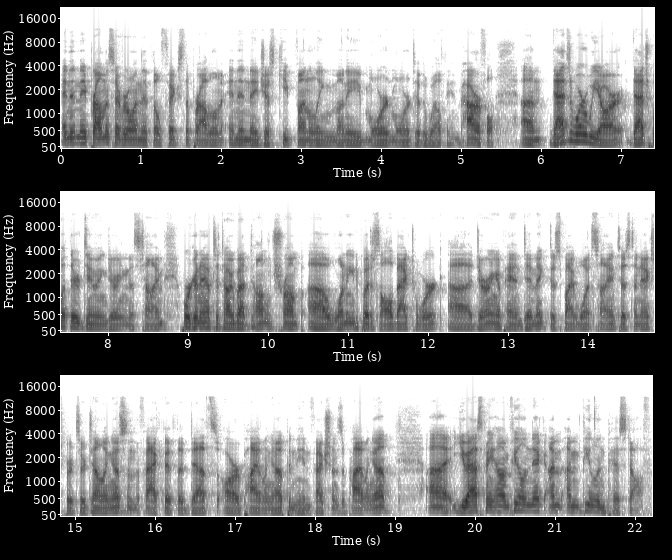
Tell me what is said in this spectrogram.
And then they promise everyone that they'll fix the problem, and then they just keep funneling money more and more to the wealthy and powerful. Um, that's where we are. That's what they're doing during this time. We're going to have to talk about Donald Trump uh, wanting to put us all back to work uh, during a pandemic, despite what scientists and experts are telling us, and the fact that the deaths are piling up and the infections are piling up. Uh, you asked me how I'm feeling, Nick. I'm, I'm feeling pissed off.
